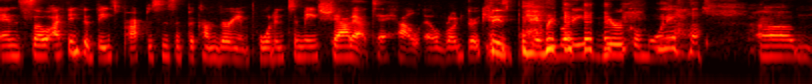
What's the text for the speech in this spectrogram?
and so I think that these practices have become very important to me. Shout out to Hal Elrod. Go get his book, everybody. Miracle Morning. Yeah. Um,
